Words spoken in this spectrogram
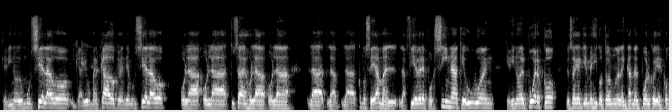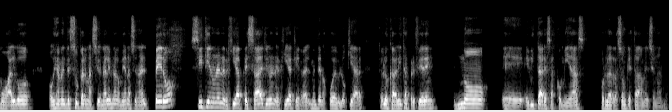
que vino de un murciélago y que había un mercado que vendía murciélago, o la, o la tú sabes, o la, o la, ¿cómo se llama? la fiebre porcina que hubo que vino del puerco. Yo sé que aquí en México todo el mundo le encanta el puerco y es como algo, obviamente, súper nacional, es una comida nacional, pero sí tiene una energía pesada y tiene una energía que realmente nos puede bloquear. Entonces los cabalistas prefieren no eh, evitar esas comidas por la razón que estaba mencionando.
